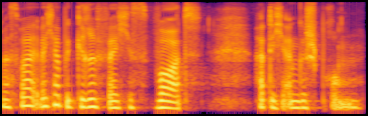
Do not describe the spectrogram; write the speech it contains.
Was war, welcher Begriff, welches Wort hat dich angesprungen?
